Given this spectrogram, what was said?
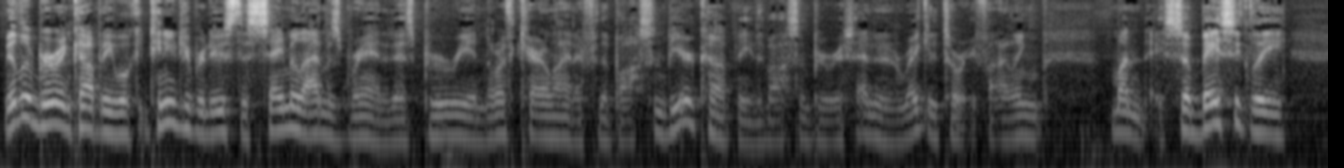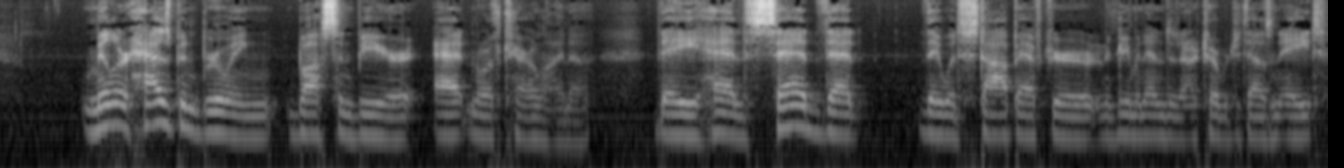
Miller Brewing Company will continue to produce the Samuel Adams brand at its brewery in North Carolina for the Boston Beer Company. The Boston Brewer said in a regulatory filing Monday. So basically, Miller has been brewing Boston beer at North Carolina. They had said that they would stop after an agreement ended in October 2008,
